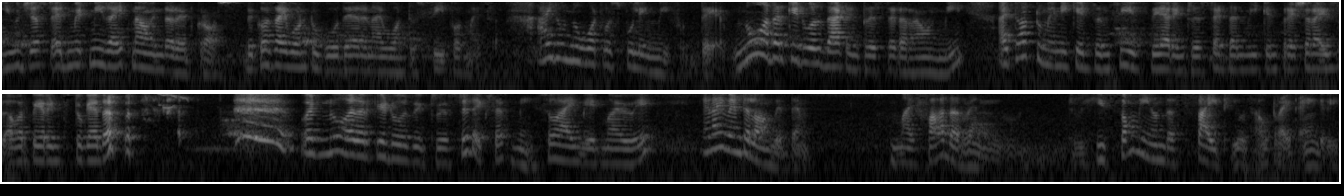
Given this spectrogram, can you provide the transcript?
you just admit me right now in the Red Cross because I want to go there and I want to see for myself. I don't know what was pulling me from there. No other kid was that interested around me. I talk to many kids and see if they are interested, then we can pressurize our parents together. but no other kid was interested except me. So I made my way and I went along with them. My father, when he saw me on the site, he was outright angry.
